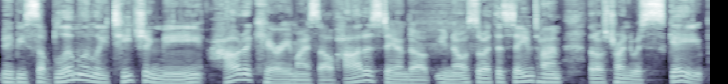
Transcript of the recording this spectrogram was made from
maybe subliminally teaching me how to carry myself, how to stand up, you know? So at the same time that I was trying to escape,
